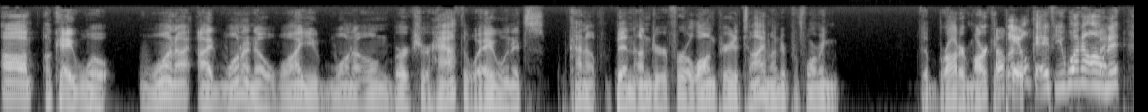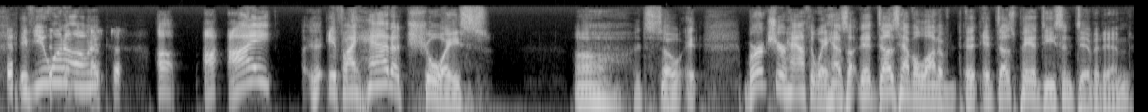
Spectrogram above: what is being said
Um, okay, well, one, I, I'd want to know why you'd want to own Berkshire Hathaway when it's kind of been under for a long period of time, underperforming the broader market. Okay. But okay, if you want to own it, if you want to own it, uh, I, I, if I had a choice, oh, it's so it. Berkshire Hathaway has it does have a lot of it, it does pay a decent dividend.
